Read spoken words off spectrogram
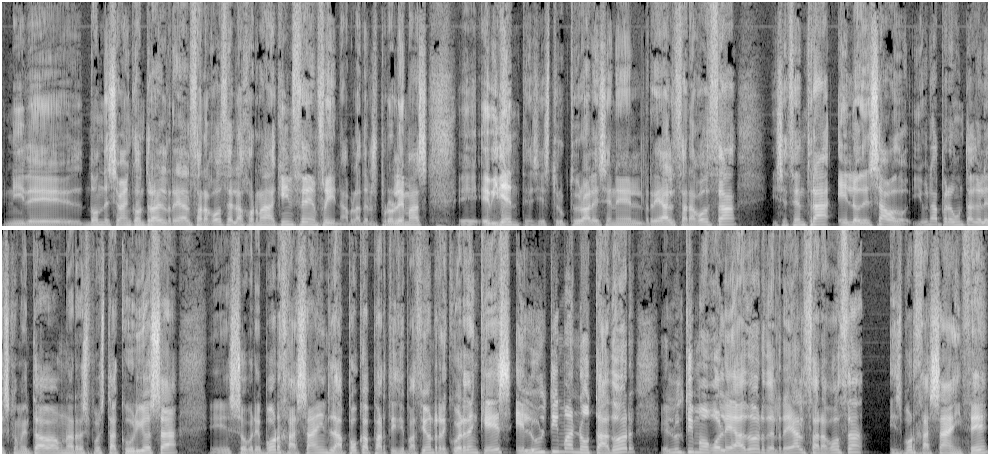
ni de dónde se va a encontrar el Real Zaragoza en la jornada 15. En fin, habla de los problemas eh, evidentes y estructurales en el Real Zaragoza y se centra en lo del sábado. Y una pregunta que les comentaba, una respuesta curiosa eh, sobre Borja Sainz, la poca participación. Recuerden que es el último anotador, el último goleador del Real Zaragoza es Borja Sainz, ¿eh?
